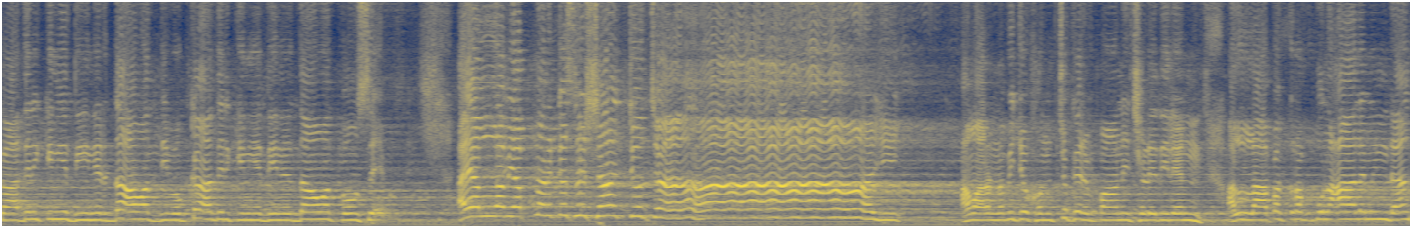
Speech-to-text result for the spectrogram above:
কাদেরকে নিয়ে দিনের দাওয়াত দিব, কাদেরকে নিয়ে দিনের দাওয়াত পৌঁছে? আয় আল্লাহ, আমি আপনার কাছে সাহায্য চাই। আমার নবী যখন চোখের পানি ছেড়ে দিলেন, আল্লাহ পাক রব্বুল আলামিন ডাক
